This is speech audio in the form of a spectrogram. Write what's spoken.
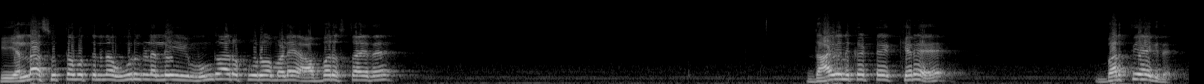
ಈ ಎಲ್ಲ ಸುತ್ತಮುತ್ತಲಿನ ಊರುಗಳಲ್ಲಿ ಈ ಮುಂಗಾರು ಪೂರ್ವ ಮಳೆ ಅಬ್ಬರಿಸ್ತಾ ಇದೆ. ದಾಯನಕಟ್ಟೆ ಕೆರೆ ಭರ್ತಿಯಾಗಿದೆ.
